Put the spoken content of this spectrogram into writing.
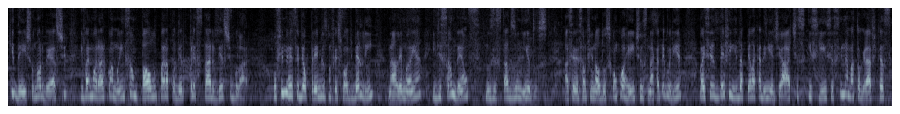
que deixa o Nordeste e vai morar com a mãe em São Paulo para poder prestar vestibular. O filme recebeu prêmios no Festival de Berlim, na Alemanha, e de Sundance, nos Estados Unidos. A seleção final dos concorrentes na categoria vai ser definida pela Academia de Artes e Ciências Cinematográficas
